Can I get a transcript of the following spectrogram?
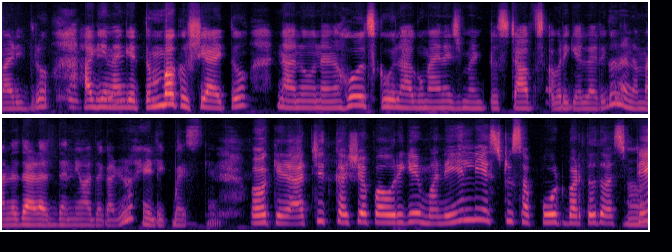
ಮಾಡಿದರು. ಹಾಗೆ ನನಗೆ ತುಂಬ ಖುಷಿ ಆಯಿತು. ನಾನು ನನ್ನ ಹೋಲ್ ಸ್ಕೂಲ್ ಹಾಗೂ ಮ್ಯಾನೇಜ್ಮೆಂಟ್ ಸ್ಟಾಫ್ಸ್ ಅವರಿಗೆಲ್ಲರಿಗೂ ನನ್ನ ಮನದಾಳ ಧನ್ಯವಾದಗಳನ್ನ ಹೇಳಲಿಕ್ಕೆ ಬಯಸ್ತೇನೆ. ಓಕೆ ಅಚ್ಯುತ್ ಕಶ್ಯಪ್ ಅವರಿಗೆ ಮನೆಯಲ್ಲಿ ಎಷ್ಟು ಸಪೋರ್ಟ್ ಬರ್ತದೋ ಅಷ್ಟೇ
